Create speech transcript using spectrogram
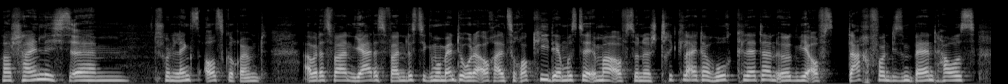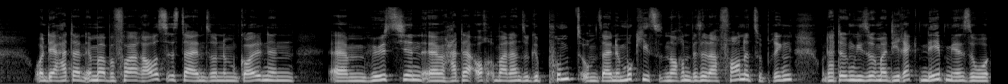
Wahrscheinlich ähm, schon längst ausgeräumt. Aber das waren, ja, das waren lustige Momente. Oder auch als Rocky, der musste immer auf so einer Strickleiter hochklettern, irgendwie aufs Dach von diesem Bandhaus. Und der hat dann immer, bevor er raus ist, da in so einem goldenen ähm, Höschen, äh, hat er auch immer dann so gepumpt, um seine Muckis noch ein bisschen nach vorne zu bringen. Und hat irgendwie so immer direkt neben mir so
